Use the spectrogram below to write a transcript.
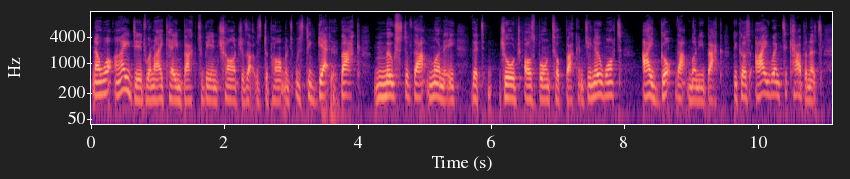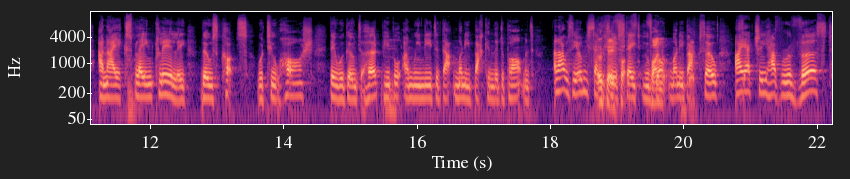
Now, what I did when I came back to be in charge of that was department was to get back most of that money that George Osborne took back. And do you know what? I got that money back because I went to cabinet and I explained clearly those cuts were too harsh, they were going to hurt hmm. people, and we needed that money back in the department. And I was the only Secretary Okay, of State who got money back. So I actually have reversed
